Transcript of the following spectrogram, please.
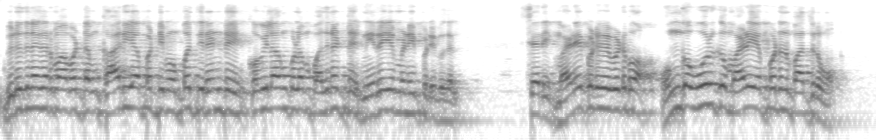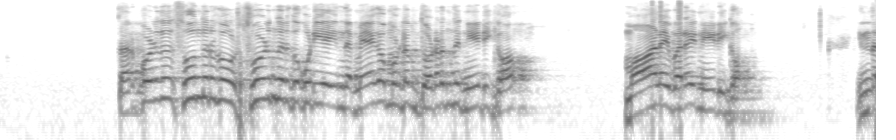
விருதுநகர் மாவட்டம் காரியாப்பட்டி முப்பத்தி ரெண்டு கோவிலாங்குளம் பதினெட்டு நிறைய மழைப்பொழிவுகள் சரி மழைப்பொழிவை விடுவோம். உங்க ஊருக்கு மழை எப்படின்னு பார்த்துருவோம். தற்பொழுது சூழ்ந்திருக்க சூழ்ந்து இருக்கக்கூடிய இந்த மேகமூட்டம் தொடர்ந்து நீடிக்கும். மாலை வரை நீடிக்கும். இந்த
